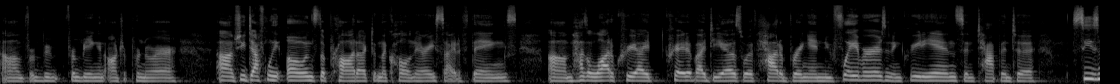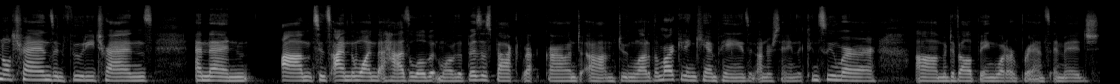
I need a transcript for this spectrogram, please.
um, from, from being an entrepreneur. Uh, she definitely owns the product and the culinary side of things, um, has a lot of crea- creative ideas with how to bring in new flavors and ingredients and tap into seasonal trends and foodie trends. And then um, since I'm the one that has a little bit more of the business background, um, doing a lot of the marketing campaigns and understanding the consumer um, and developing what our brand's image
